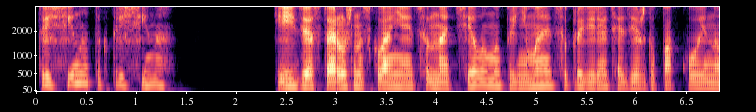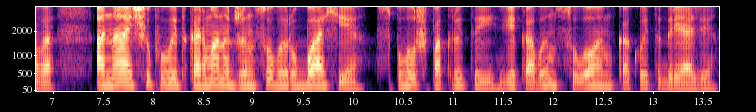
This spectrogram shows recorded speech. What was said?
трясина так трясина. Хейди осторожно склоняется над телом и принимается проверять одежду покойного. Она ощупывает карманы джинсовой рубахи, сплошь покрытой вековым слоем какой-то грязи.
